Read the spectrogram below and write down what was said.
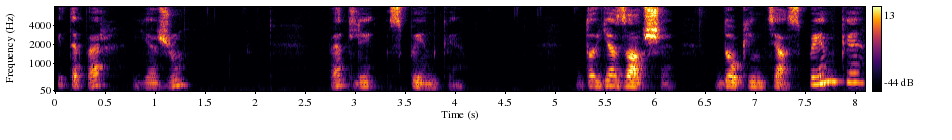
І тепер в'яжу петлі спинки. Дов'язавши до кінця спинки,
